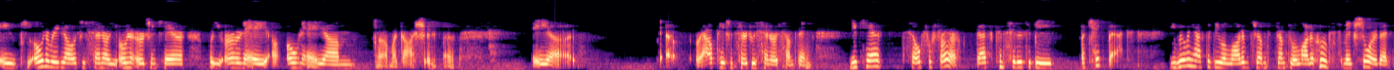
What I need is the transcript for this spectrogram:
a, if you own a radiology center, or you own an urgent care, or you earn a, uh, own a, um, oh my gosh, an, uh, a, uh, outpatient surgery center or something, you can't self-refer. That's considered to be a kickback you really have to do a lot of jump jump through a lot of hoops to make sure that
